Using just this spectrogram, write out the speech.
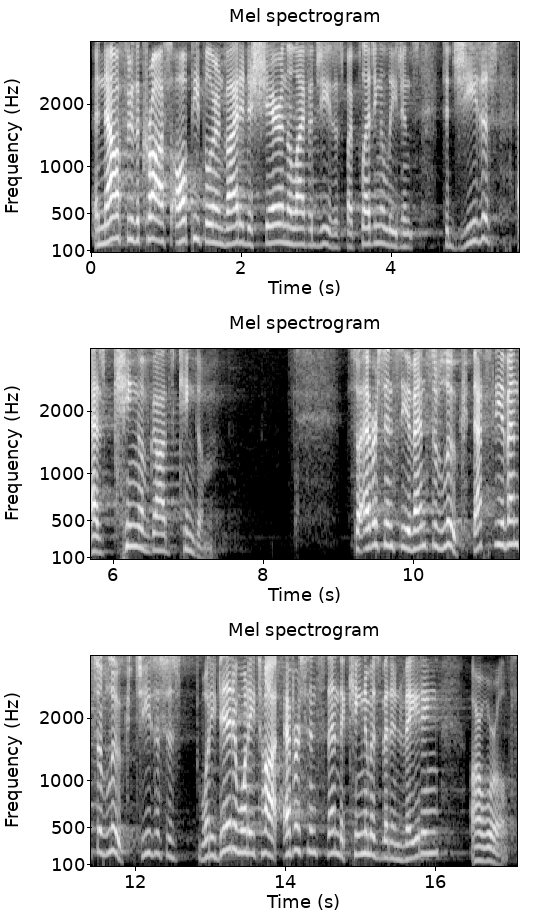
And now, through the cross, all people are invited to share in the life of Jesus by pledging allegiance to Jesus as King of God's kingdom. So, ever since the events of Luke, that's the events of Luke. Jesus is what he did and what he taught. Ever since then, the kingdom has been invading our world.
